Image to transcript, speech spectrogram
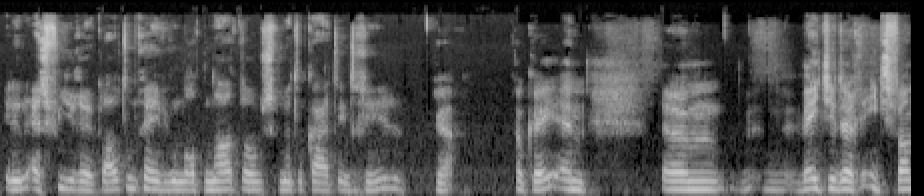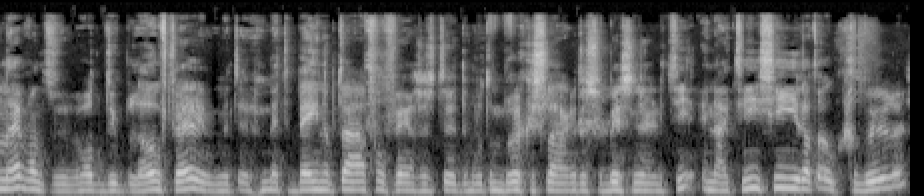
in een S4 cloud omgeving, om dat naadloos met elkaar te integreren. Ja, oké. En um, weet je er iets van, hè? want we hadden natuurlijk beloofd, hè? Met, met de benen op tafel versus de, er wordt een brug geslagen tussen business en IT. Zie je dat ook gebeuren?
